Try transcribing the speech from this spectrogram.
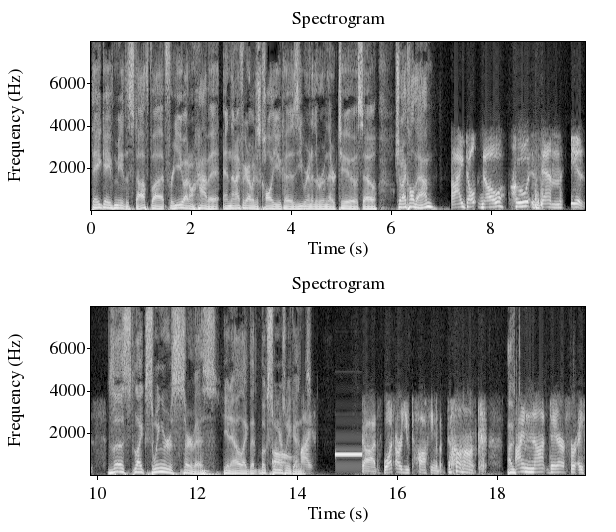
they gave me the stuff, but for you, I don't have it. And then I figured I would just call you because you were rented the room there too. So, should I call them? I don't know who them is. The, like, swingers service, you know, like that book swingers oh, weekends. My God, what are you talking about, Donk? I'm- I'm not there for a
